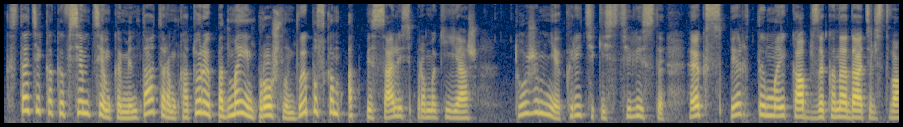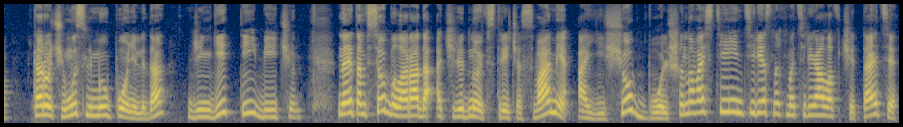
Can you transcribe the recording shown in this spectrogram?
Кстати, как и всем тем комментаторам, которые под моим прошлым выпуском отписались про макияж. Тоже мне критики-стилисты, эксперты мейкап-законодательства. Короче, мысли мы поняли, да? Деньги ти бичи. На этом все. Была рада очередной встрече с вами. А еще больше новостей и интересных материалов читайте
